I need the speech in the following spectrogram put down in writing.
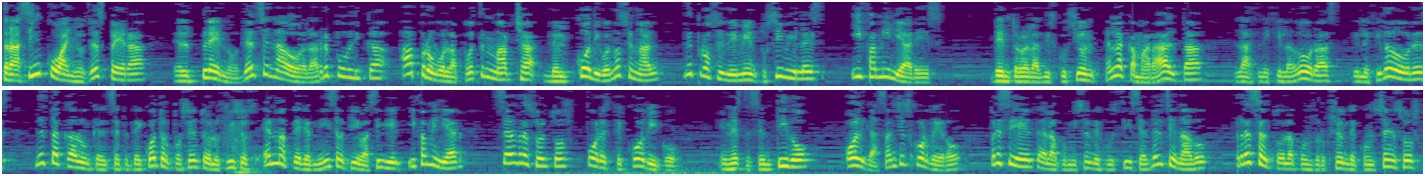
Tras cinco años de espera, el Pleno del Senado de la República aprobó la puesta en marcha del Código Nacional de Procedimientos Civiles y familiares. Dentro de la discusión en la Cámara Alta, las legisladoras y legisladores destacaron que el 74% de los juicios en materia administrativa civil y familiar serán resueltos por este código. En este sentido, Olga Sánchez Cordero, presidenta de la Comisión de Justicia del Senado, resaltó la construcción de consensos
